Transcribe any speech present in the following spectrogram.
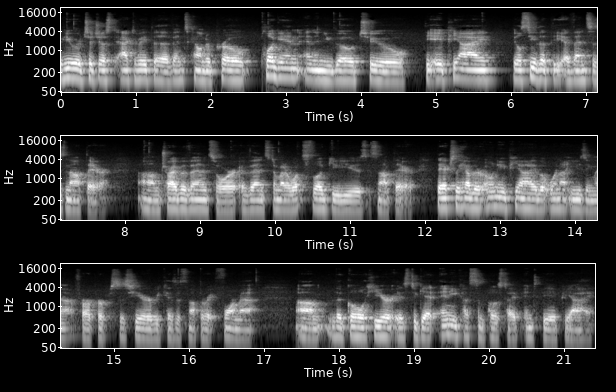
If you were to just activate the Events Calendar Pro plugin and then you go to the API, you'll see that the events is not there. Um, tribe events or events, no matter what slug you use, it's not there. They actually have their own API, but we're not using that for our purposes here because it's not the right format. Um, the goal here is to get any custom post type into the API.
